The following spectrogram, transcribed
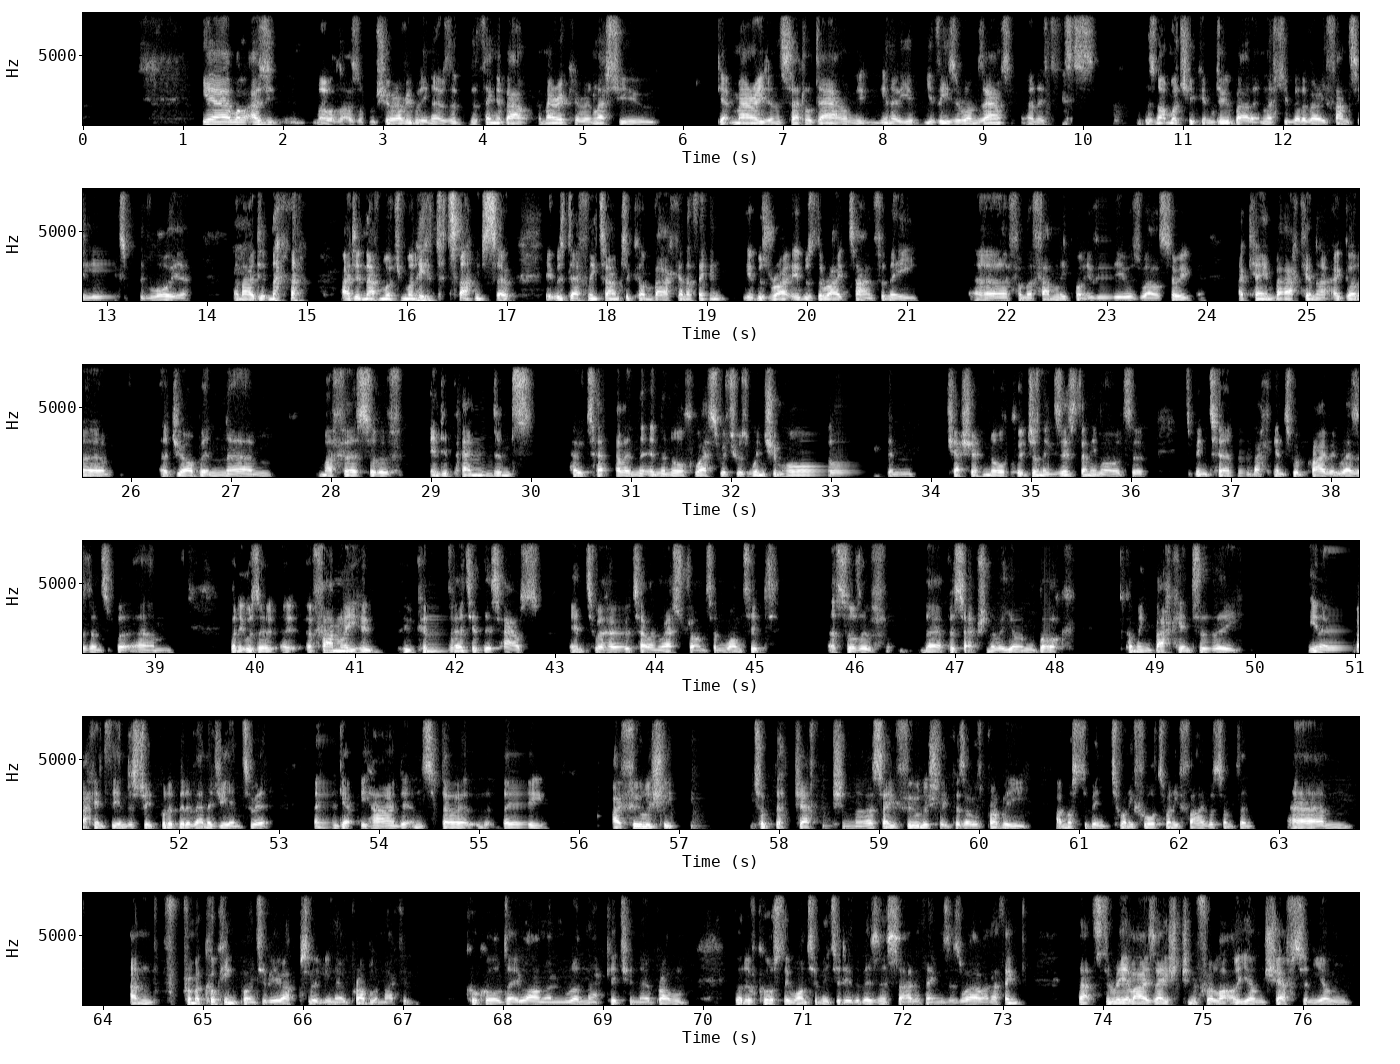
yeah, well, as you, well as I'm sure everybody knows, the, the thing about America, unless you get married and settle down, you, you know, your, your visa runs out, and it's there's not much you can do about it unless you've got a very fancy lawyer. And I didn't. I didn't have much money at the time, so it was definitely time to come back. And I think it was right. It was the right time for me uh, from a family point of view as well. So it, I came back and I, I got a, a job in um, my first sort of independent hotel in the in the northwest, which was Wincham Hall in Cheshire North. It doesn't exist anymore. It's a it's been turned back into a private residence. But um, but it was a, a family who who converted this house into a hotel and restaurant and wanted a sort of their perception of a young buck coming back into the you know back into the industry, put a bit of energy into it and get behind it. And so they, I foolishly took the chef position, and I say foolishly because I was probably I must have been 24, 25 or something. Um, and from a cooking point of view, absolutely no problem. I could cook all day long and run that kitchen, no problem. But of course, they wanted me to do the business side of things as well. And I think that's the realization for a lot of young chefs and young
